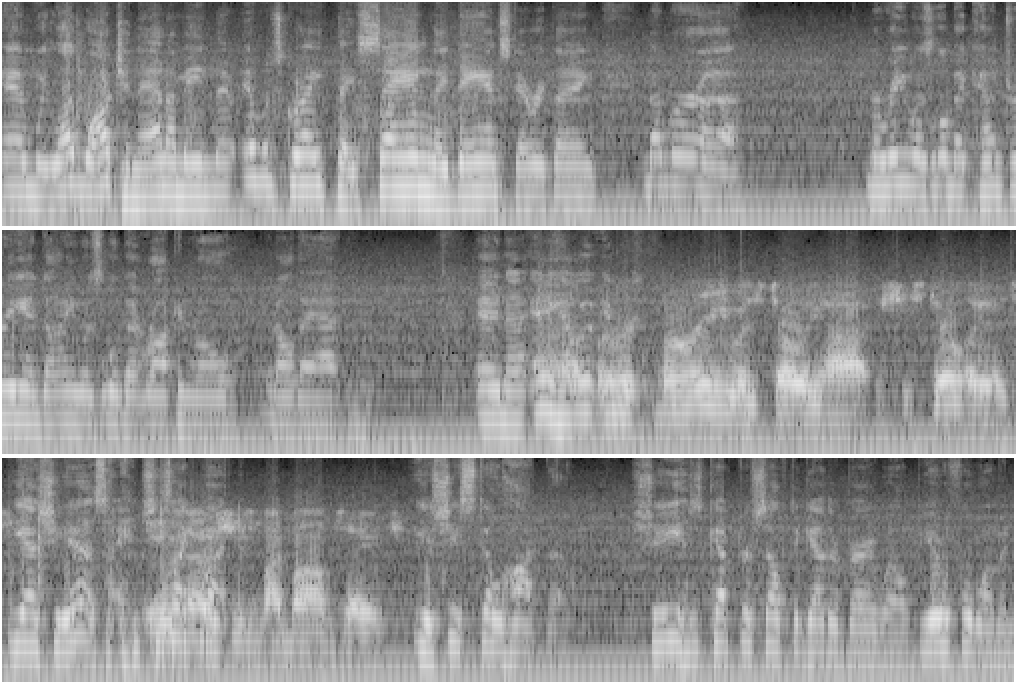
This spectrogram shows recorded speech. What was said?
and we loved watching that. I mean, it was great. They sang, they danced, everything. Remember, uh, Marie was a little bit country, and Donny was a little bit rock and roll and all that. And, and uh, anyhow, Uh, it, it was. Marie was totally hot, and she still is. Yeah, she is. And she's Even like though what? she's my mom's age. Yeah, she's still hot though. She has kept herself together very well. Beautiful woman.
